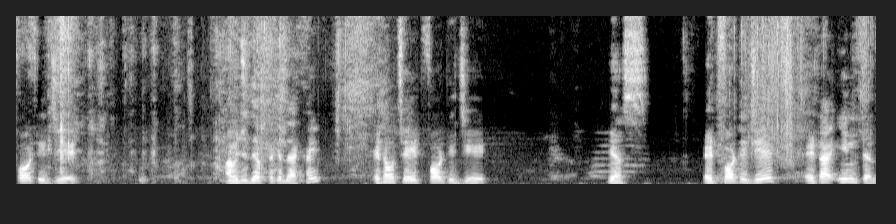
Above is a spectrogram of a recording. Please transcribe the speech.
ফর্টি জি এইট আমি যদি আপনাকে দেখাই, এটা হচ্ছে eight forty G eight yes eight forty G eight এটা ইন্টেল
